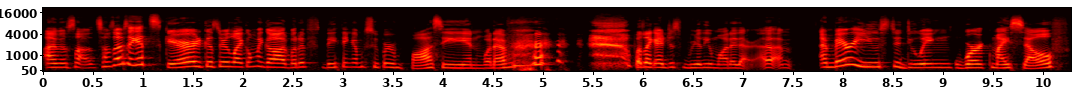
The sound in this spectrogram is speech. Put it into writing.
I'm sometimes I get scared because they're like, oh my god, what if they think I'm super bossy and whatever. but like I just really wanted that. Um, I'm very used to doing work myself.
